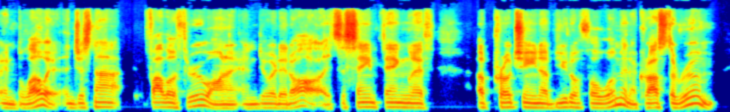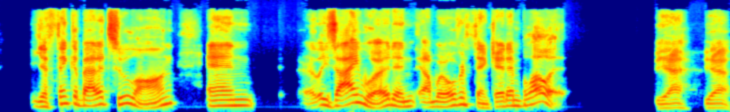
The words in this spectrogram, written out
and blow it, and just not follow through on it and do it at all. It's the same thing with approaching a beautiful woman across the room. You think about it too long, and or at least I would, and I would overthink it and blow it. Yeah, yeah.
